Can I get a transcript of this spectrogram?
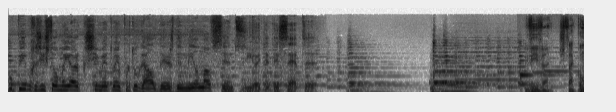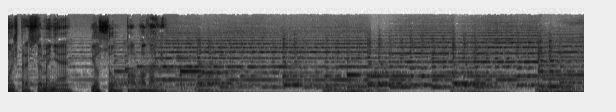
O PIB registrou o maior crescimento em Portugal desde 1987. Viva! Está com o Expresso da Manhã. Eu sou o Paulo Baldaia.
